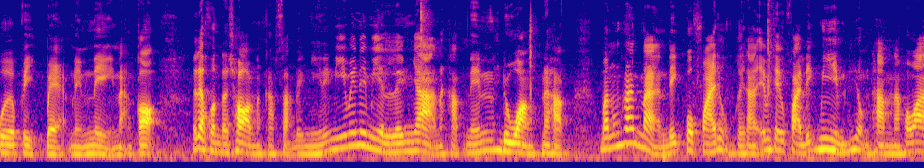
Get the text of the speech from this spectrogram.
วอร์ๆไปอีกแบบหนึงเองนะก็แล้วแต่คนจะชอบนะครับสำหรับเด็กนี้เด็กนี้ไม่ได้มีเล่นยากนะครับเน้นดวงนะครับมันต้องการแต่เด็กโปรไฟล์ที่ผมเคยทำเอ้ไม่ใช่โปรไฟล์เด็กมีมที่ผมทำนะเพราะว่า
